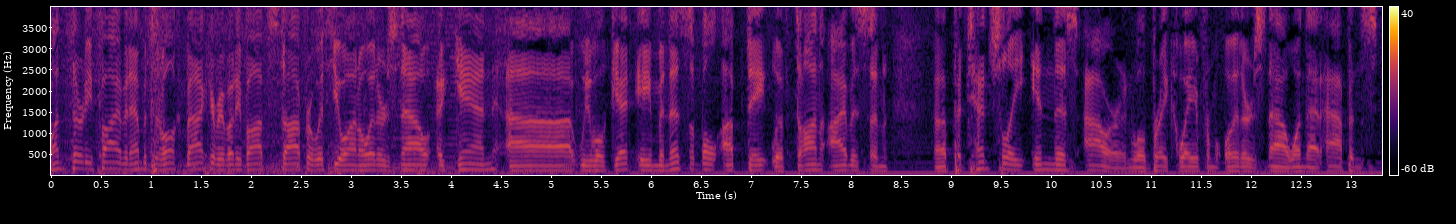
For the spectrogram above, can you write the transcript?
135 in Edmonton. Welcome back, everybody. Bob Stauffer with you on Oilers Now. Again, uh, we will get a municipal update with Don Iveson uh, potentially in this hour, and we'll break away from Oilers Now when that happens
